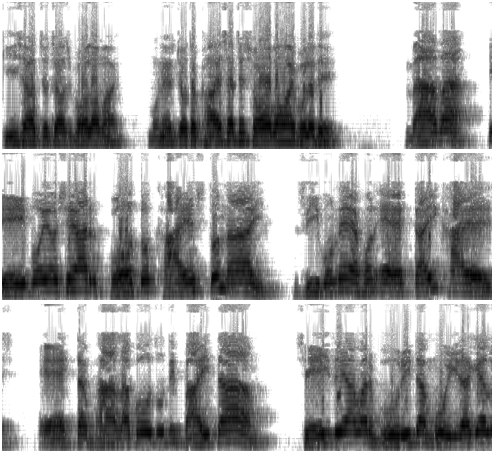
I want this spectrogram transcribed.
কি সাহায্য চাস বল আমায়। মনের যত খায়েশ আছে সব আমায় বলে দে। বাবা এই বয়সে আর কত খায়েস তো নাই। জীবনে এখন একটাই খায়েশ। একটা ভালা বউ যদি পাইতাম, সেই যে আমার বুড়িটা মইরা গেল,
